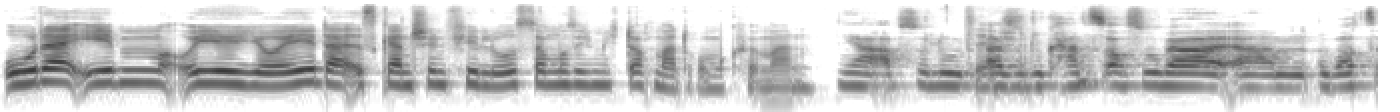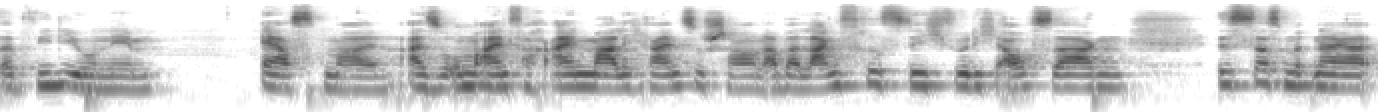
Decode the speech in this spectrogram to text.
Oder eben, uiuiui, da ist ganz schön viel los, da muss ich mich doch mal drum kümmern. Ja, absolut. Sehr also schön. du kannst auch sogar ähm, WhatsApp-Video nehmen. Erstmal, also um einfach einmalig reinzuschauen. Aber langfristig würde ich auch sagen, ist das mit einer,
